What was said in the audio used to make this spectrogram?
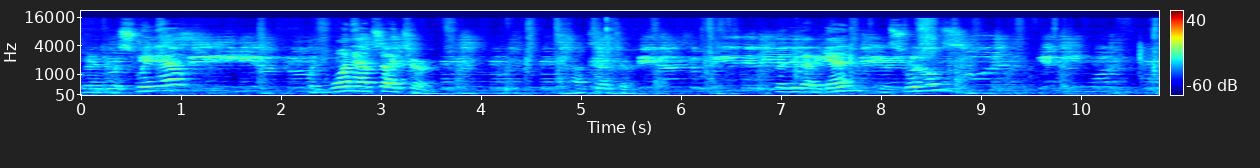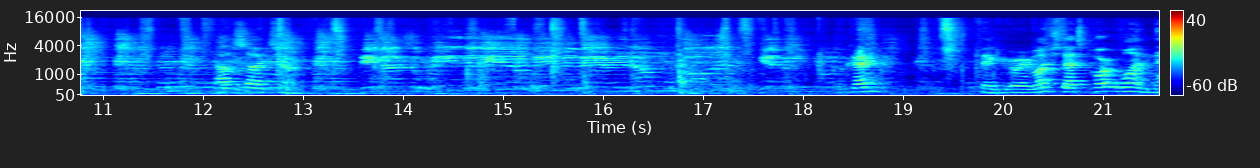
We're gonna do a swing out with one outside turn. Outside turn. We're gonna do that again in the swivels. Outside turn. Okay? Thank you very much. That's part one. Now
